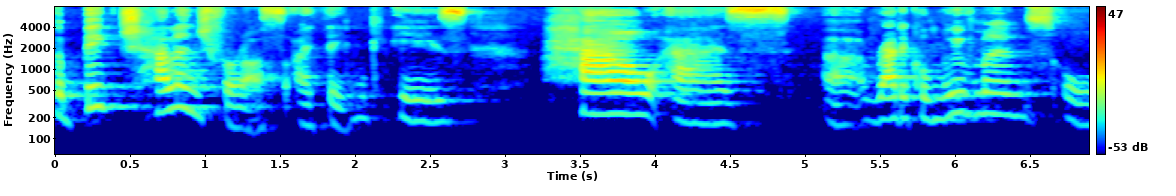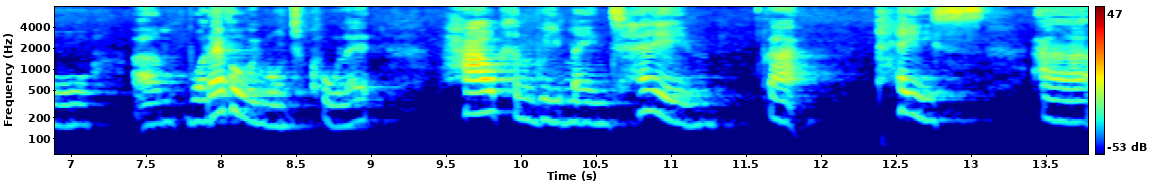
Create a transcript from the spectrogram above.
the big challenge for us, I think, is how as uh, radical movements or um, whatever we want to call it, how can we maintain that pace uh,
